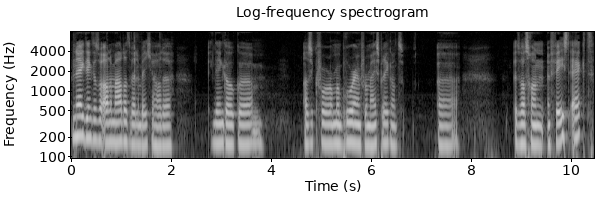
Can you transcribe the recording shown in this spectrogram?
Nee, ik denk dat we allemaal dat wel een beetje hadden. Ik denk ook, um, als ik voor mijn broer en voor mij spreek, want uh, het was gewoon een feestact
